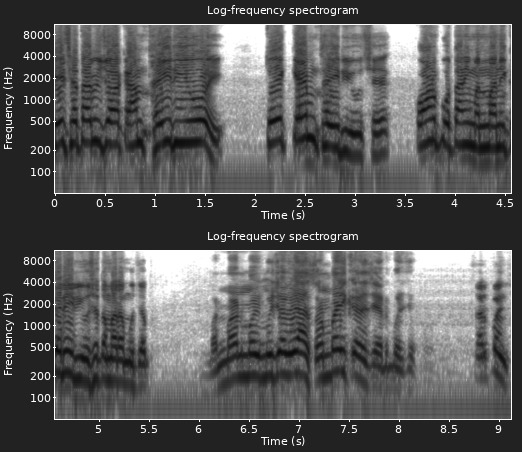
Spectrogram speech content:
તે છતાં બી જો આ કામ થઈ રહ્યું હોય તો એ કેમ થઈ રહ્યું છે? કોણ પોતાની મનમાની કરી રહ્યું છે તમારા મુજબ? મનમાન મુજબ આ સંભાઈ કરે છે સરપંચ?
